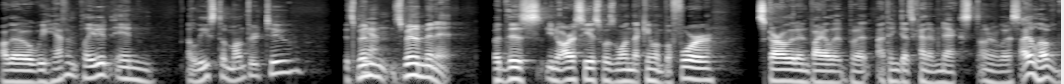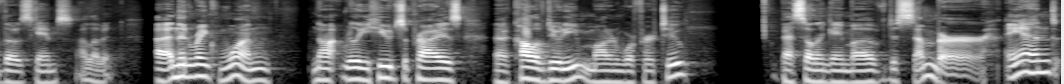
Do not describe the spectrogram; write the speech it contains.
Although we haven't played it in at least a month or two. It's been Yeah. it's been a minute. But this, you know, Arceus was one that came up before Scarlet and Violet, but I think that's kind of next on our list. I love those games. I love it. Uh, and then rank one, not really a huge surprise. Uh, Call of Duty Modern Warfare 2, best selling game of December, and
